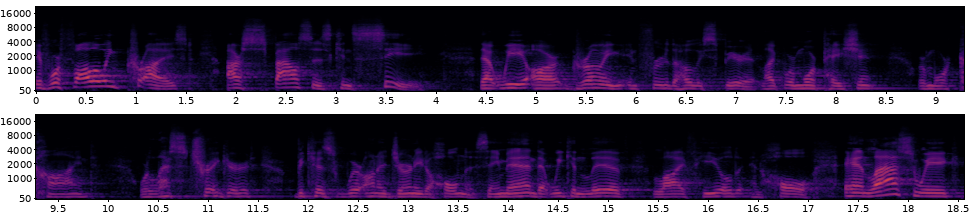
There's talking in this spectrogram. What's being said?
if we're following Christ, our spouses can see that we are growing in fruit of the Holy Spirit. Like we're more patient, we're more kind, we're less triggered, because we're on a journey to wholeness. Amen. That we can live life healed and whole. And last week,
